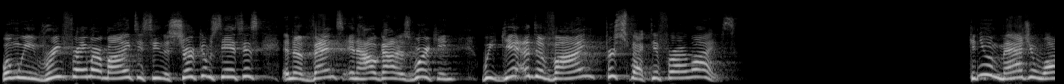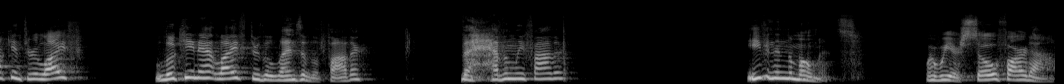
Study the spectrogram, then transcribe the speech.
When we reframe our mind to see the circumstances and events and how God is working, we get a divine perspective for our lives. Can you imagine walking through life, looking at life through the lens of the Father, the Heavenly Father? Even in the moments where we are so far down,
